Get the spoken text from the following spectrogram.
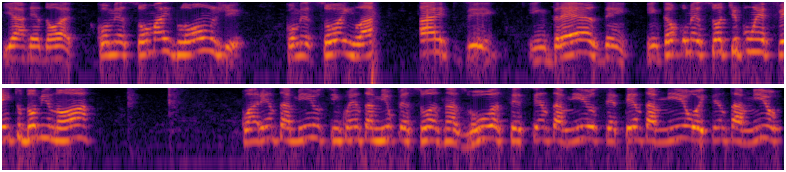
e arredor. Começou mais longe, começou em Leipzig, em Dresden. Então começou tipo um efeito dominó. 40 mil, 50 mil pessoas nas ruas, 60 mil, 70 mil, 80 mil.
